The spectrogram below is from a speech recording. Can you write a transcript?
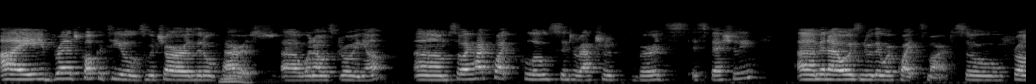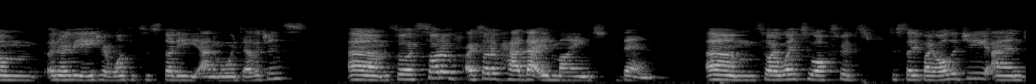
I bred cockatiels, which are little parrots, uh, when I was growing up. Um, so I had quite close interaction with birds, especially. Um, and I always knew they were quite smart. So from an early age, I wanted to study animal intelligence. Um, so I sort of I sort of had that in mind then. Um, so I went to Oxford to study biology, and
